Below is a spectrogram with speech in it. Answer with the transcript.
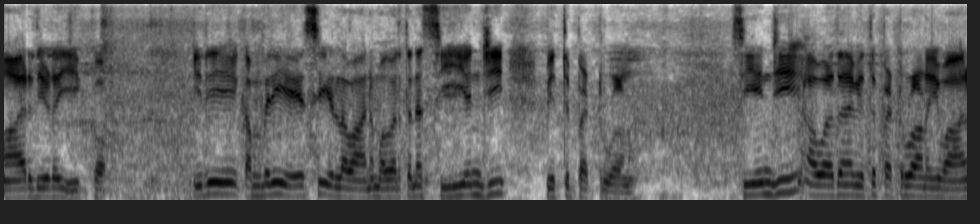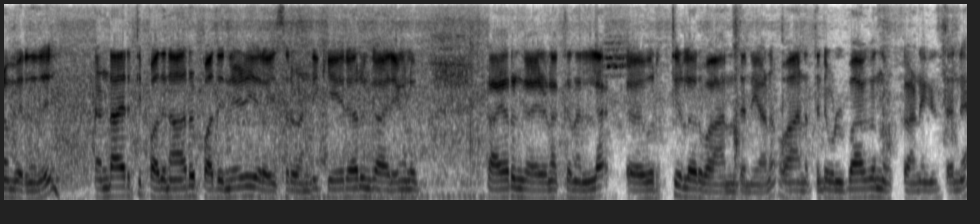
മാരുതിയുടെ ഈക്കോ ഇത് കമ്പനി എ സി ഉള്ള വാഹനം അതുപോലെ തന്നെ സി എൻ ജി വിത്ത് പെട്രോളാണ് സി എൻ ജി അതുപോലെ തന്നെ വിത്ത് പെട്രോളാണ് ഈ വാഹനം വരുന്നത്. രണ്ടായിരത്തി പതിനാറ് പതിനേഴ് റേസർ വണ്ടി കേരറും കാര്യങ്ങളും ടയറും കാര്യങ്ങളൊക്കെ നല്ല വൃത്തിയുള്ള ഒരു വാഹനം തന്നെയാണ്. വാഹനത്തിന്റെ ഉൾഭാഗം നോക്കുകയാണെങ്കിൽ തന്നെ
